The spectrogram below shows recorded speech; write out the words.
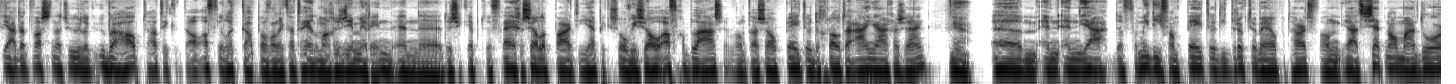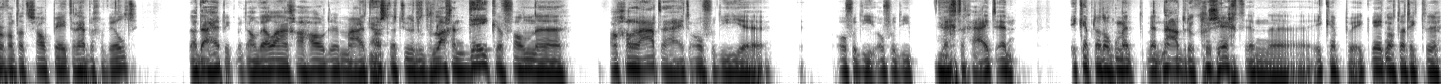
Ja, dat was natuurlijk, überhaupt had ik het al af willen kappen, want ik had helemaal geen zin meer in. En eh, dus ik heb de vrijgezellenparty heb ik sowieso afgeblazen, want daar zou Peter de grote aanjager zijn. Ja. Ehm, en, en ja, de familie van Peter die drukte mij op het hart van... ja, zet nou maar door, want dat zou Peter hebben gewild. Nou, daar heb ik me dan wel aan gehouden. Maar het Ja. was natuurlijk, er lag een deken van, eh, van gelatenheid over die, eh, over die, over die plechtigheid. En ik heb dat ook met, met nadruk gezegd. En eh, ik, heb, ik weet nog dat ik, de,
